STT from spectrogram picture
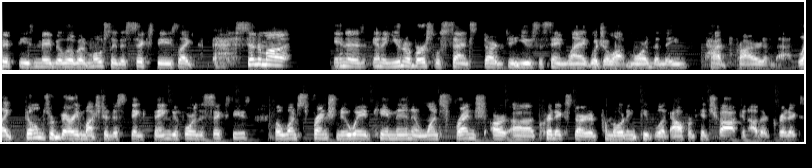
50s maybe a little bit mostly the 60s like cinema in a in a universal sense started to use the same language a lot more than they had prior to that. Like films were very much a distinct thing before the 60s, but once French New Wave came in and once French art, uh, critics started promoting people like Alfred Hitchcock and other critics,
